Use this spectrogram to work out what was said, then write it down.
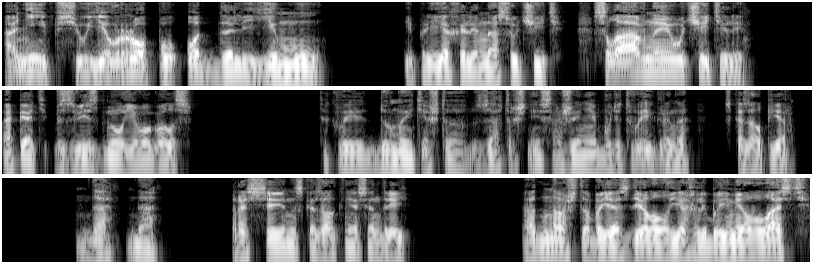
Они всю Европу отдали ему и приехали нас учить. Славные учители! Опять взвизгнул его голос. — Так вы думаете, что завтрашнее сражение будет выиграно? — сказал Пьер. — Да, да, — рассеянно сказал князь Андрей. — Одно, что бы я сделал, ежели бы имел власть,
